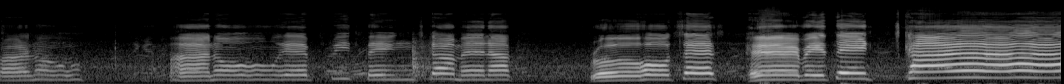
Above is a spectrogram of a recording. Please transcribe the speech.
I know. I know everything's coming up. Road says everything's coming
